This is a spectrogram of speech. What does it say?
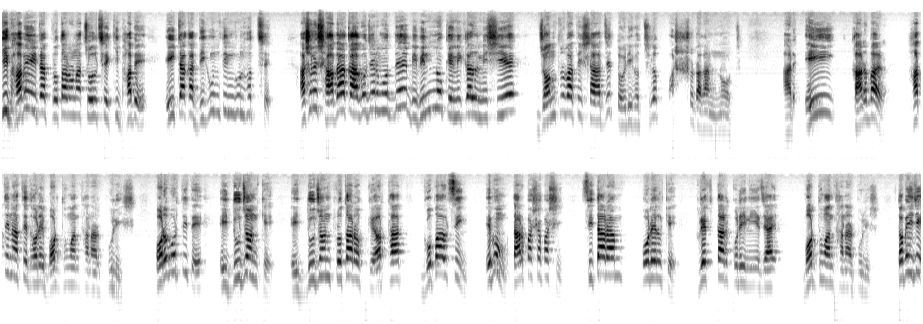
কীভাবে এটা প্রতারণা চলছে, কীভাবে এই টাকা দ্বিগুণ তিনগুণ হচ্ছে? আসলে সাদা কাগজের মধ্যে বিভিন্ন কেমিক্যাল মিশিয়ে যন্ত্রপাতির সাহায্যে তৈরি হচ্ছিল পাঁচশো টাকার নোট। আর এই কারবার হাতে নাতে ধরে বর্ধমান থানার পুলিশ। পরবর্তীতে এই দুজনকে, এই দুজন প্রতারককে, অর্থাৎ গোপাল সিং এবং তার পাশাপাশি সীতারাম পোরেলকে গ্রেফতার করে নিয়ে যায় বর্ধমান থানার পুলিশ। তবে এই যে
